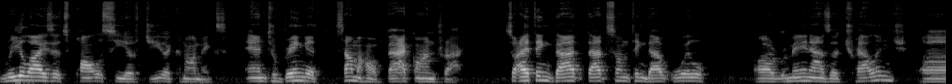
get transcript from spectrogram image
realize its policy of geoeconomics and to bring it somehow back on track. So I think that that's something that will uh, remain as a challenge uh,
